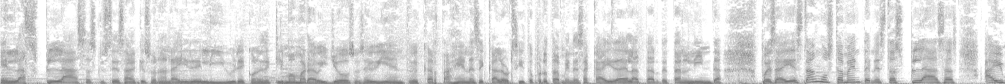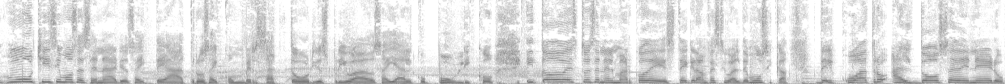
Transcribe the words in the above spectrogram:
En las plazas, que ustedes saben que son al aire libre, con ese clima maravilloso, ese viento de Cartagena, ese calorcito, pero también esa caída de la tarde tan linda. Pues ahí están justamente en estas plazas. Hay muchísimos escenarios, hay teatros, hay conversatorios privados, hay algo público. Y todo esto es en el marco de este gran festival de música, del 4 al 12 de enero.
